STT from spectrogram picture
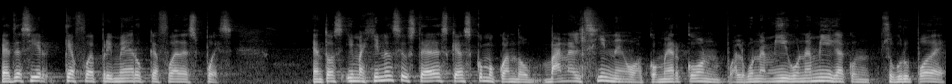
Es decir, qué fue primero, qué fue después. Entonces, imagínense ustedes que es como cuando van al cine o a comer con algún amigo, una amiga, con su grupo de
